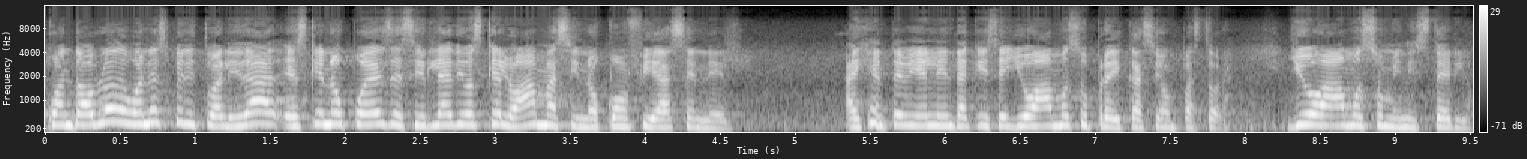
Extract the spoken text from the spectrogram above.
cuando hablo de buena espiritualidad, es que no puedes decirle a Dios que lo amas si no confías en Él. Hay gente bien linda que dice, yo amo su predicación, pastora. Yo amo su ministerio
